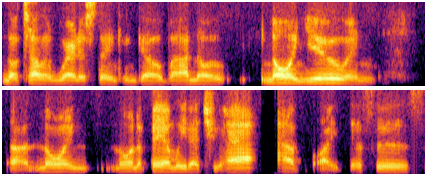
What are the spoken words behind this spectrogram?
no telling where this thing can go, but I know knowing you and, uh, knowing knowing the family that you have, have, like this is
